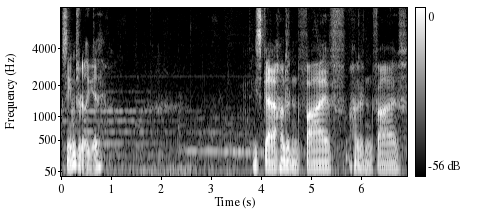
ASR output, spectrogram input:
Seems really good. He's got 105, 105.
